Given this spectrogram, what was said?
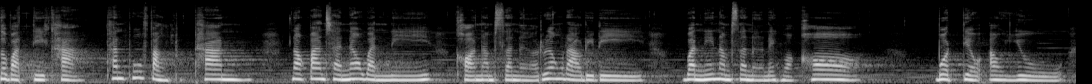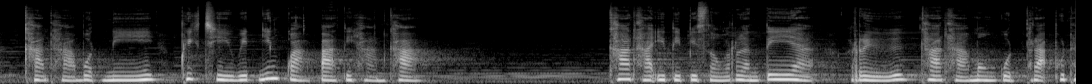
สวัสดีค่ะ ท่านผู้ฟังทุกท่าน นอกบ้านชาแนลวันนี้ ขอนำเสนอเรื่องราวดีๆ วันนี้นำเสนอในหัวข้อ บทเดียวเอาอยู่คาถาบทนี้พลิกชีวิตยิ่งกว่าปาฏิหาริย์ค่ะคาถาอิติปิโสเรือนเตี้ย หรือคาถามงกุฎพระพุทธ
